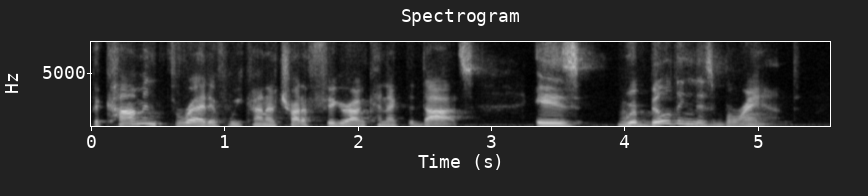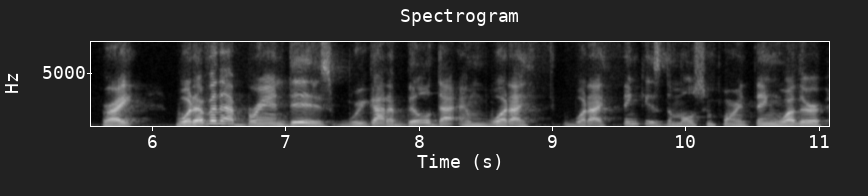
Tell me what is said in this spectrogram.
the common thread, if we kind of try to figure out and connect the dots is we're building this brand, right? Whatever that brand is we got to build that. And what i what i think is the most important thing whether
